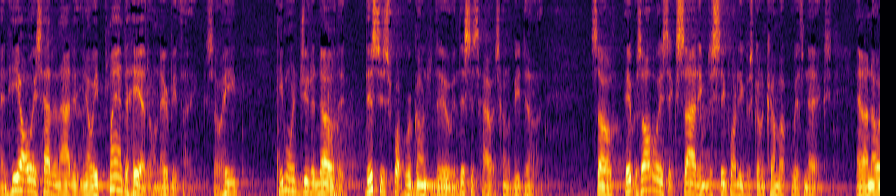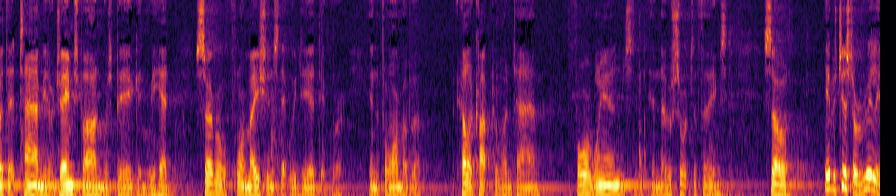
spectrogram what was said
And he always had an idea, you know, he planned ahead on everything. So he, he wanted you to know that this is what we're going to do and this is how it's going to be done. So it was always exciting to see what he was going to come up with next. And I know at that time, you know, James Bond was big, and we had several formations that we did that were in the form of a helicopter one time, four winds, and, and those sorts of things. So it was just a really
